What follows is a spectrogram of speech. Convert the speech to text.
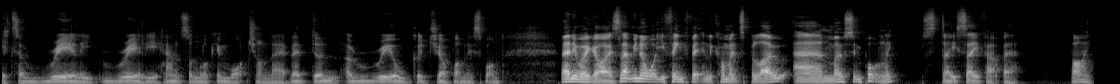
it's a really, really handsome looking watch on there. They've done a real good job on this one. Anyway, guys, let me know what you think of it in the comments below. And most importantly, stay safe out there. Bye.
